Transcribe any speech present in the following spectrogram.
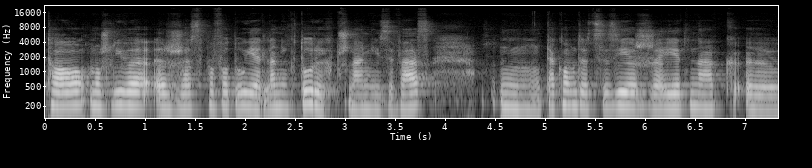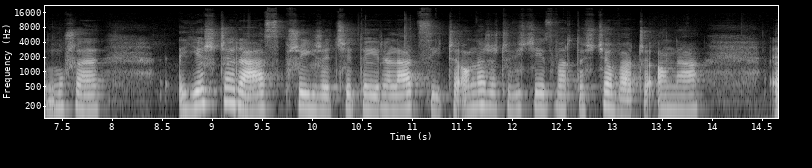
to możliwe, że spowoduje dla niektórych, przynajmniej z Was, mm, taką decyzję, że jednak y, muszę jeszcze raz przyjrzeć się tej relacji, czy ona rzeczywiście jest wartościowa, czy ona y,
